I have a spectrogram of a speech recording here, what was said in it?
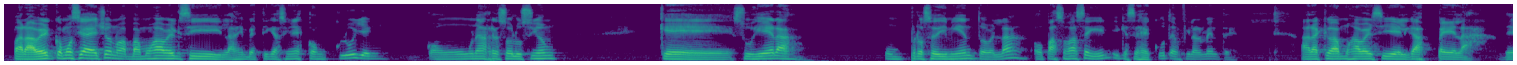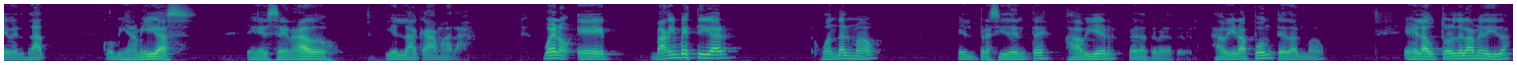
para ver cómo se ha hecho. Vamos a ver si las investigaciones concluyen con una resolución que sugiera un procedimiento, ¿verdad? O pasos a seguir y que se ejecuten finalmente. Ahora que vamos a ver si el gas pela de verdad con mis amigas en el Senado y en la Cámara. Bueno, eh, van a investigar Juan Dalmau, el presidente Javier, espérate, espérate, espérate, Javier Aponte Dalmau, es el autor de la medida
